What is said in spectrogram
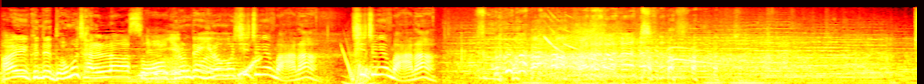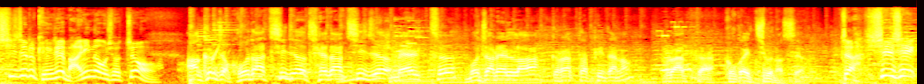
아니 근데 너무 잘 나왔어. 예, 그런데 예뻐요. 이런 건 시중에 많아. 시중에 많아. 치즈를 굉장히 많이 넣으셨죠? 아, 그렇죠. 고다 치즈, 체다 치즈, 멜트, 모짜렐라, 그라타 피자노, 브라타. 그거까지 집어넣었어요. 자, 시식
